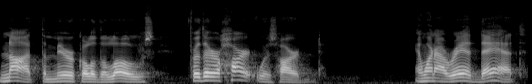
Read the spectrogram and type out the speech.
not the miracle of the loaves, for their heart was hardened. And when I read that,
